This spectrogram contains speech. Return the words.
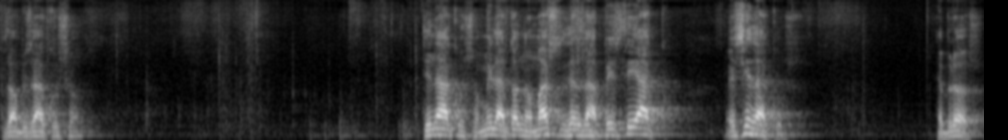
Που θα μου πεις να ακούσω. Τι να ακούσω, μίλα το όνομά σου, τι θες να πεις, τι άκου. Εσύ θα ακούς. Εμπρός.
